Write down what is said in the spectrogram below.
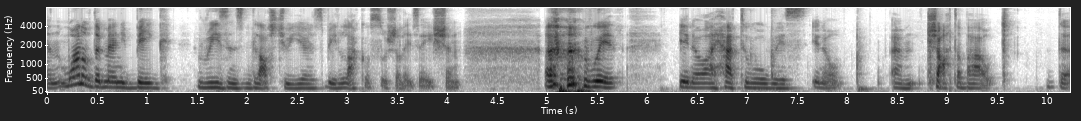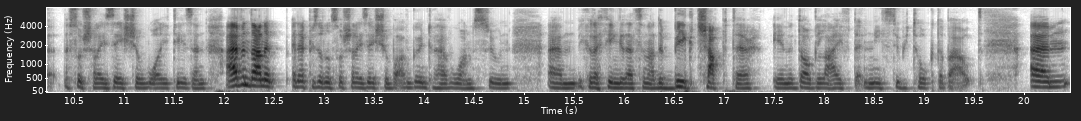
and one of the many big reasons in the last two years has been lack of socialization uh, with you know i had to always you know um, chat about the, the socialization what it is and i haven't done a, an episode on socialization but i'm going to have one soon um, because i think that's another big chapter in a dog life that needs to be talked about. Um,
